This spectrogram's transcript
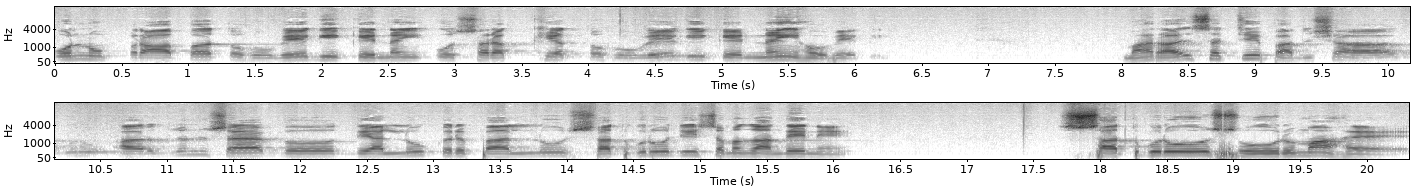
ਉਹਨੂੰ ਪ੍ਰਾਪਤ ਹੋਵੇਗੀ ਕਿ ਨਹੀਂ, ਉਹ ਸੁਰੱਖਿਅਤ ਹੋਵੇਗੀ ਕਿ ਨਹੀਂ ਹੋਵੇਗੀ। ਮਹਾਰਾਜ, ਸੱਚੇ ਪਾਤਸ਼ਾਹ ਗੁਰੂ ਅਰਜਨ ਸਾਹਿਬ ਦਿਆਲੂ ਕਿਰਪਾਲੂ ਸਤਿਗੁਰੂ ਜੀ ਸਮਝਾਉਂਦੇ ਨੇ, ਸਤਿਗੁਰੂ ਸੂਰਮਾ ਹੈ,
